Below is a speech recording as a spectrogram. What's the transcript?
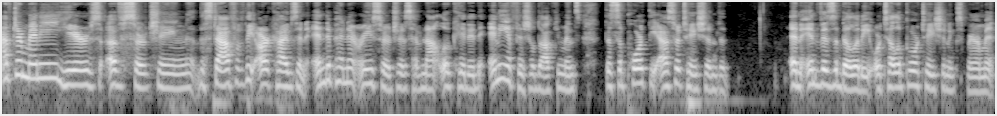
after many years of searching, the staff of the archives and independent researchers have not located any official documents that support the assertion that an invisibility or teleportation experiment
